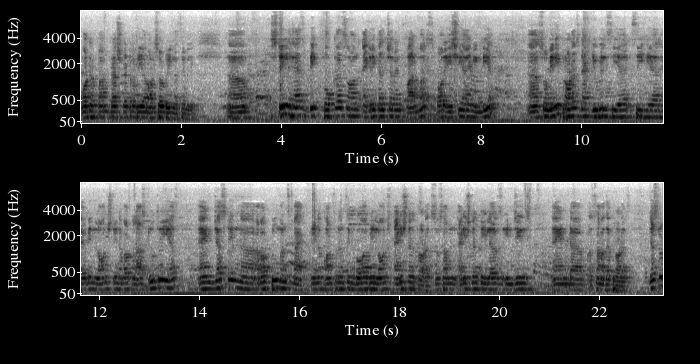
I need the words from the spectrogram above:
water pump brush cutter we are also doing assembly. Uh, still has big focus on agriculture and farmers for asia and india so many products that you will see here, see here have been launched in about last two three years, and just in uh, about two months back in a conference in Goa we launched additional products. So some additional dealers, engines, and uh, some other products. Just to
